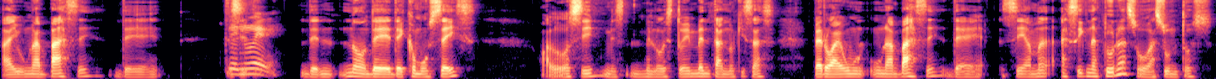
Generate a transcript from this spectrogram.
Hay una base de... De si- nueve. de, no, de, de como seis, o algo así, me, me lo estoy inventando quizás, pero hay un- una base de, se llama asignaturas o asuntos.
